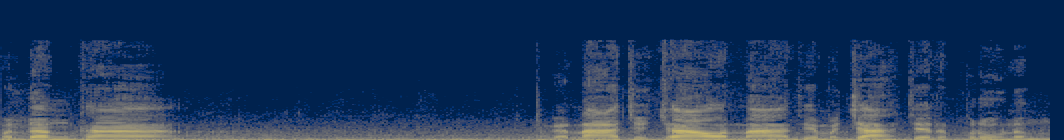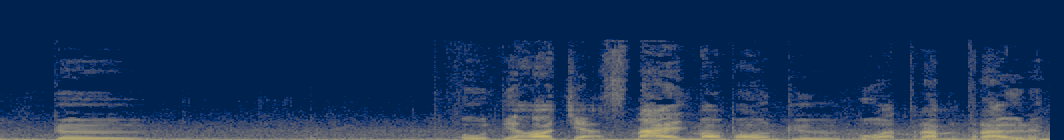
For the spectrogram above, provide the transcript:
មិនដឹងថាអ្នកណាជាចៅណាជាម្ចាស់ចេះតែព្រុសហ្នឹងគឺឧទាហរណ៍ជាក់ស្ដែងបងប្អូនគឺពួកអត្រឹមត្រូវហ្នឹង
